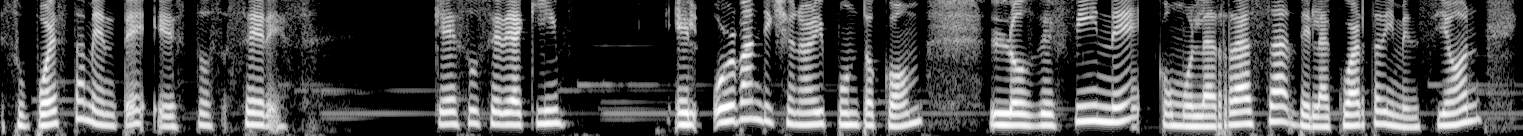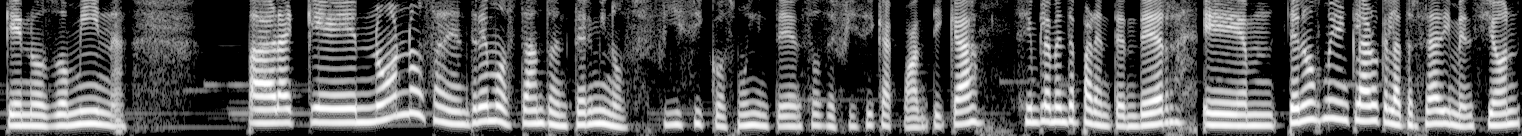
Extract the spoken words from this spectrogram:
supuestamente estos seres. ¿Qué sucede aquí? El urbandictionary.com los define como la raza de la cuarta dimensión que nos domina. Para que no nos adentremos tanto en términos físicos muy intensos de física cuántica, simplemente para entender, em, tenemos muy en claro que la tercera dimensión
